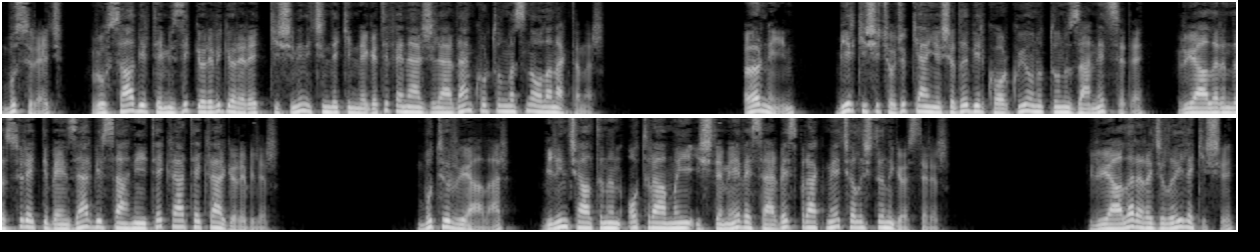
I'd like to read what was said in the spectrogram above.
Bu süreç, ruhsal bir temizlik görevi görerek kişinin içindeki negatif enerjilerden kurtulmasına olanak tanır. Örneğin, bir kişi çocukken yaşadığı bir korkuyu unuttuğunu zannetse de, rüyalarında sürekli benzer bir sahneyi tekrar tekrar görebilir. Bu tür rüyalar, bilinçaltının o travmayı işlemeye ve serbest bırakmaya çalıştığını gösterir. Rüyalar aracılığıyla kişi,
